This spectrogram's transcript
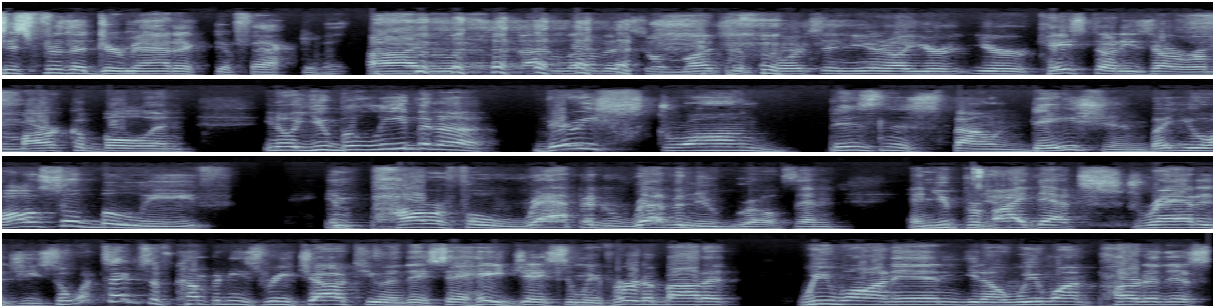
just for the dramatic effect of it. I, love, I love it so much, of course. And you know, your your case studies are remarkable, and you know, you believe in a very strong business foundation, but you also believe in powerful, rapid revenue growth, and and you provide yeah. that strategy. So, what types of companies reach out to you and they say, "Hey, Jason, we've heard about it. We want in. You know, we want part of this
